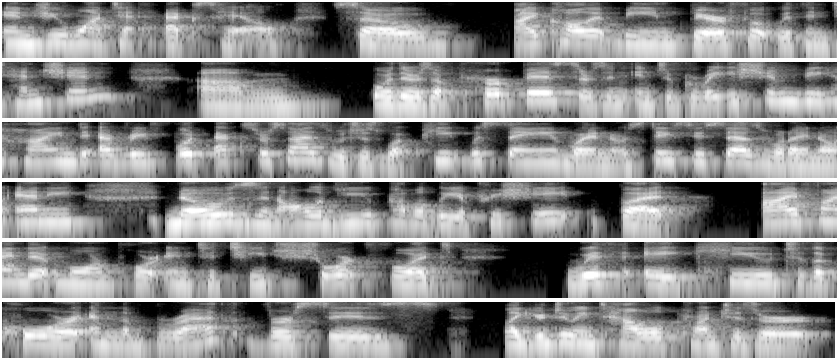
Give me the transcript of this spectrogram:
and you want to exhale. So I call it being barefoot with intention. Um, or there's a purpose, there's an integration behind every foot exercise, which is what Pete was saying, what I know Stacey says, what I know Annie knows, and all of you probably appreciate. But I find it more important to teach short foot with a cue to the core and the breath versus like you're doing towel crunches or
